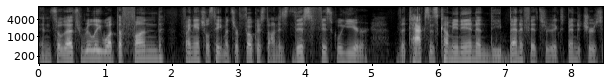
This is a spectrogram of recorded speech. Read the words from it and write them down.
and so that's really what the fund financial statements are focused on is this fiscal year the taxes coming in and the benefits or the expenditures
